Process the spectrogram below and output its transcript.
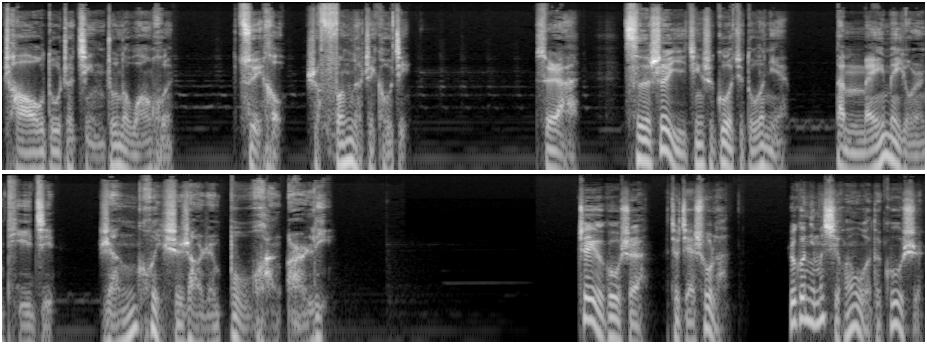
超度这井中的亡魂，最后是封了这口井。虽然此事已经是过去多年，但每每有人提及，仍会是让人不寒而栗。这个故事就结束了。如果你们喜欢我的故事，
